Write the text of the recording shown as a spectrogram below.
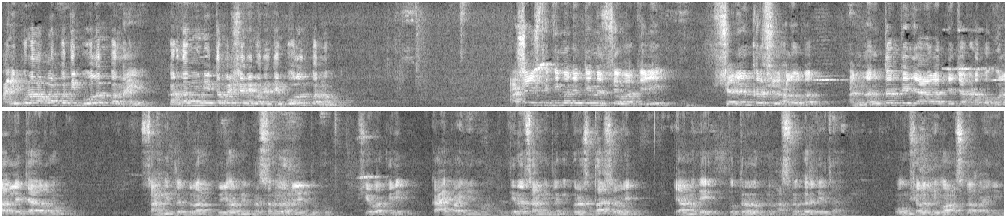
आणि पुन्हा आपला पती बोलत पण नाहीये. कर्दमुनी तपश्चर्येमध्ये ते बोलत पण नव्हते. अशा स्थितीमध्ये तिने सेवा केली. शरीर कृष्ण झालं होतं. आणि नंतर ते ज्यावेळेला त्याच्याकडे बघू लागले त्यावेळेला मग सांगितलं तुला तुझ्यावर मी प्रसन्न झाले तू खूप सेवा केली. काय पाहिजे? मग तिनं सांगितलं की ग्रस्ताश्रम यामध्ये पुत्ररत्न असणं गरजेचं आहे. वंशाला दिवा असला पाहिजे.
